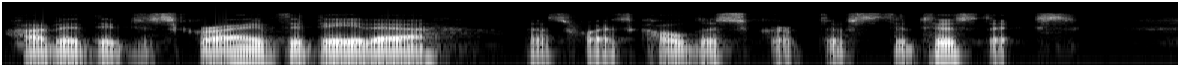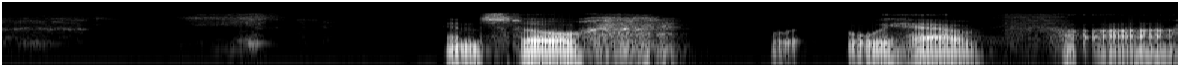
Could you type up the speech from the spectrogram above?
How did they describe the data? That's why it's called descriptive statistics. And so we have uh,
